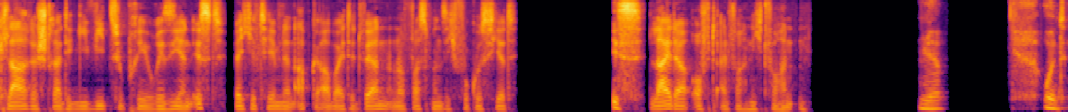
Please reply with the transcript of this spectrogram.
klare Strategie, wie zu priorisieren ist, welche Themen dann abgearbeitet werden und auf was man sich fokussiert, ist leider oft einfach nicht vorhanden. Ja. Und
